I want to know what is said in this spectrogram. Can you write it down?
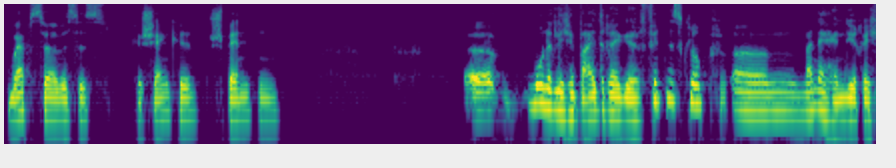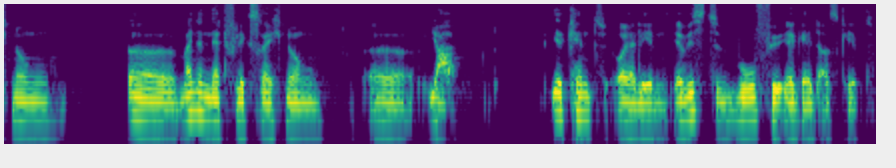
Webservices, Geschenke, Spenden, äh, monatliche Beiträge, Fitnessclub, äh, meine Handyrechnung, äh, meine Netflix-Rechnung, äh, ja, ihr kennt euer Leben, ihr wisst, wofür ihr Geld ausgebt.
